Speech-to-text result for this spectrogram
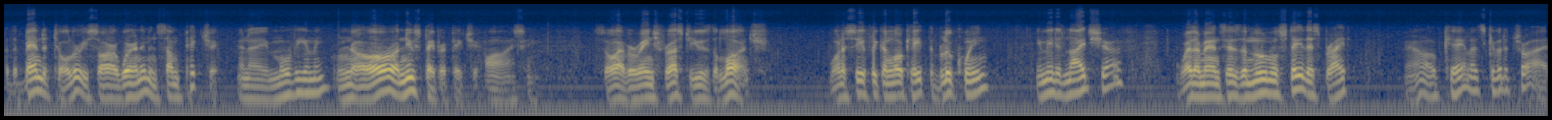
But the bandit told her he saw her wearing them in some picture. In a movie, you mean? No, a newspaper picture. Oh, I see. So I've arranged for us to use the launch. Want to see if we can locate the Blue Queen? You mean at night, Sheriff? Weatherman says the moon will stay this bright. Well, okay, let's give it a try.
